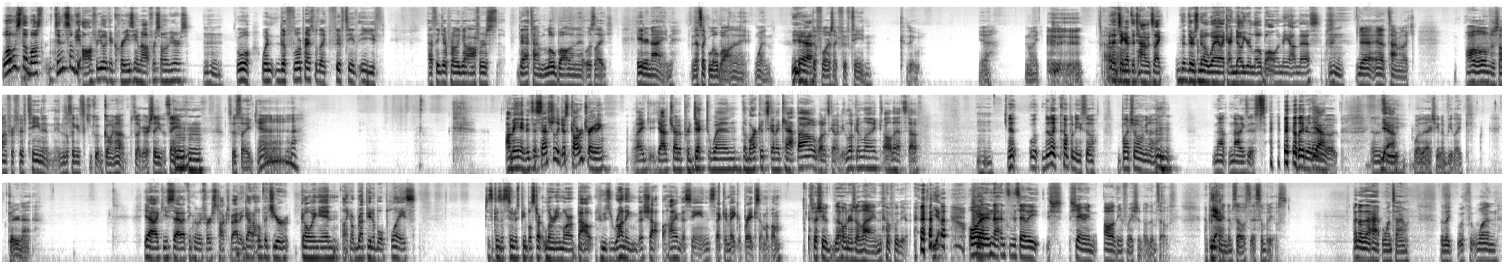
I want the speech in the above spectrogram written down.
what was the most? Didn't somebody offer you like a crazy amount for some of yours? Mm-hmm. Well, when the floor price was like fifteenth ETH, I think I probably got offers that time lowballing it was like eight or nine, and that's like lowballing it when Yeah. the floor is like fifteen. Cause it, yeah, and like. I don't And then like at the time, it's like there's no way. Like I know you're lowballing me on this. Mhm. Yeah, at the time, like all the loans are selling for fifteen, and it looks like it's going up. It's like or staying the same. Mm-hmm. So it's like, yeah, I mean, it's essentially just card trading. Like you got to try to predict when the market's gonna cap out, what it's gonna be looking like, all that stuff. yeah. Well, they're like companies, so a bunch of them are gonna Mhm. not not exist later down Yeah. the road, and then Yeah. see whether they're actually gonna be like good or not. Yeah, like you said, I think when we first talked about it, you gotta hope that you're going in like a reputable place. Just because as soon as people start learning more about who's running the shop behind the scenes, that could make or break some of them. Especially if the owners are lying of who they are. Yeah. or Yeah. not necessarily sh- sharing all the information of themselves and Yeah. portraying themselves as somebody else. I know that happened one time, with, like with one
